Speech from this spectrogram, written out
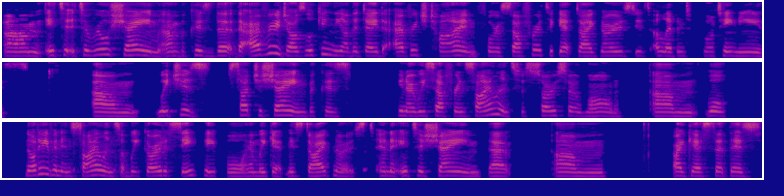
um, it's it's a real shame um, because the the average I was looking the other day the average time for a sufferer to get diagnosed is 11 to 14 years, um, which is such a shame because you know we suffer in silence for so so long. Um, well, not even in silence. We go to see people and we get misdiagnosed, and it's a shame that um, I guess that there's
